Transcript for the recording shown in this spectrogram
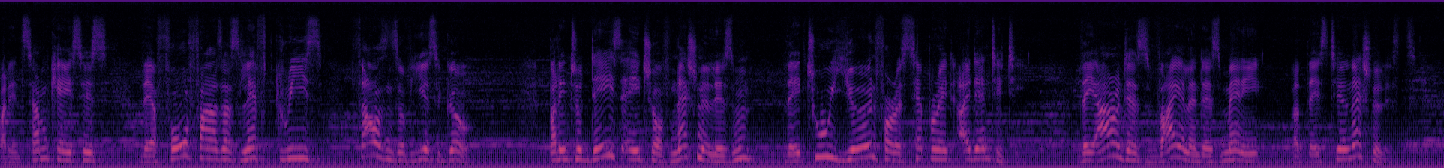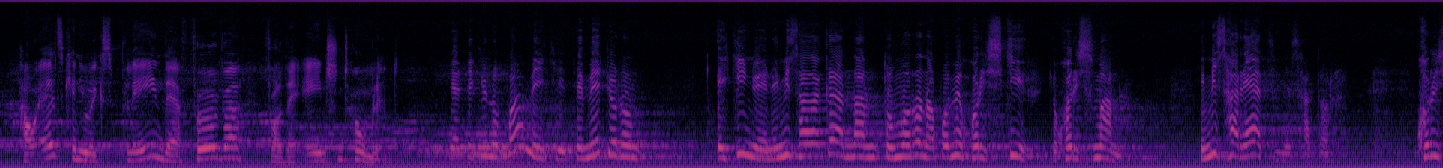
but in some cases, their forefathers left Greece thousands of years ago. But in today's age of nationalism, they too yearn for a separate identity. They aren't as violent as many, but they're still nationalists. How else can you explain their fervor for their ancient homeland? Γιατί εκείνο πάμε εκεί, τεμέτωρον εκείνο είναι. Εμείς αδακά να το μωρό να πούμε χωρίς κύρ και χωρίς μάνα. Εμείς χαρεάτσι μέσα τώρα. Χωρίς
